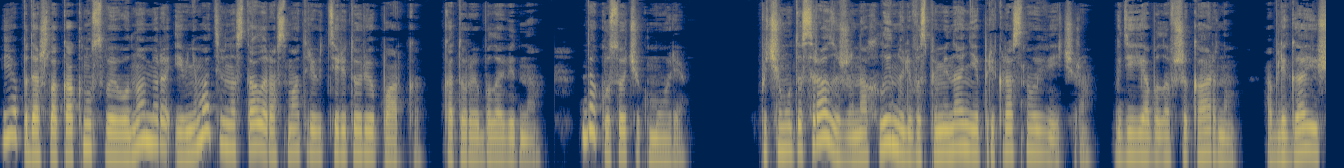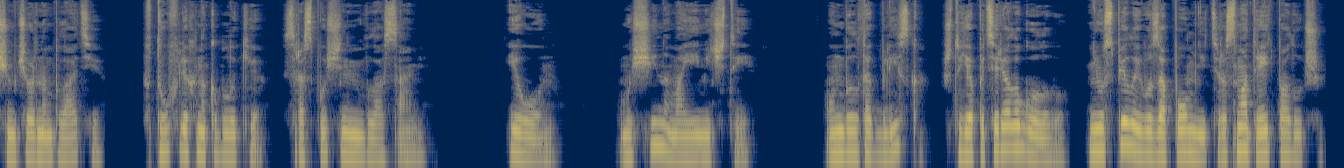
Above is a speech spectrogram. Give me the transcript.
я подошла к окну своего номера и внимательно стала рассматривать территорию парка, которая была видна, да кусочек моря. Почему-то сразу же нахлынули воспоминания прекрасного вечера, где я была в шикарном, облегающем черном платье, в туфлях на каблуке, с распущенными волосами. И он, мужчина моей мечты. Он был так близко, что я потеряла голову, не успела его запомнить, рассмотреть получше,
